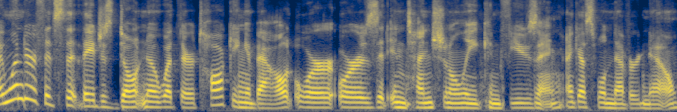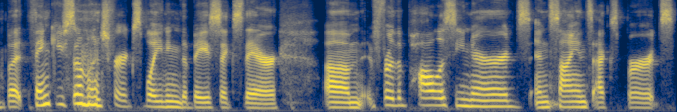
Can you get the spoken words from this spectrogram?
I wonder if it's that they just don't know what they're talking about or or is it intentionally confusing? I guess we'll never know. But thank you so much for explaining the basics there. Um, for the policy nerds and science experts,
